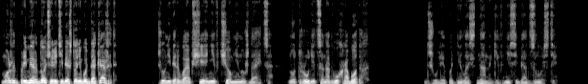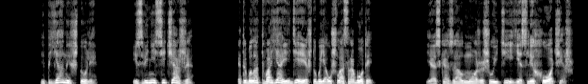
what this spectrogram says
«Может, пример дочери тебе что-нибудь докажет? Джунипер вообще ни в чем не нуждается, но трудится на двух работах». Джулия поднялась на ноги вне себя от злости. «Ты пьяный, что ли?» Извини сейчас же. Это была твоя идея, чтобы я ушла с работы. Я сказал, можешь уйти, если хочешь.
